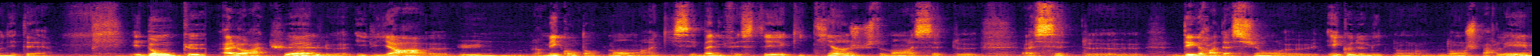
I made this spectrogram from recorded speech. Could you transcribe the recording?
monétaire. Et donc, à l'heure actuelle, il y a un mécontentement hein, qui s'est manifesté et qui tient justement à cette dégradation euh, économique dont, je parlais.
